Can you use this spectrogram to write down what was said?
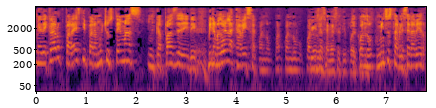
me declaro para este y para muchos temas incapaz de, de- mira, me duele la cabeza cuando cuando cuando, Piensas en ese tipo de eh, cuando cosas. comienzo a establecer a ver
